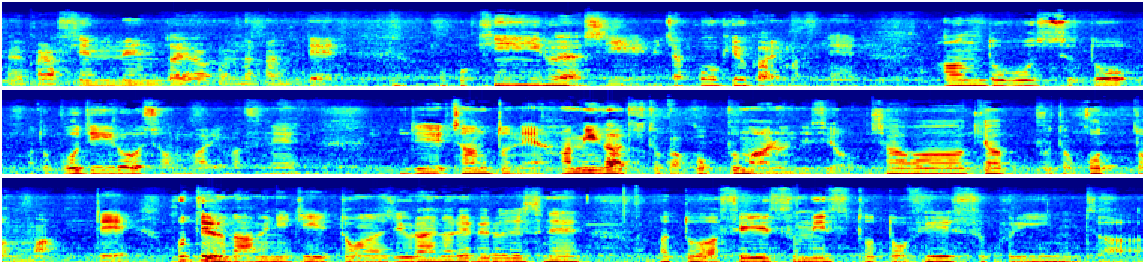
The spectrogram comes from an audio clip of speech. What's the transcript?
それから洗面台はこんな感じでここ金色やしめちゃ高級感ありますね。ハンドウォッシュとあとボディローションもありますね。でちゃんとね歯磨きとかコップもあるんですよ。シャワーキャップとコットンもあってホテルのアメニティと同じぐらいのレベルですね。あとはフェイスミストとフェイスクレンザ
